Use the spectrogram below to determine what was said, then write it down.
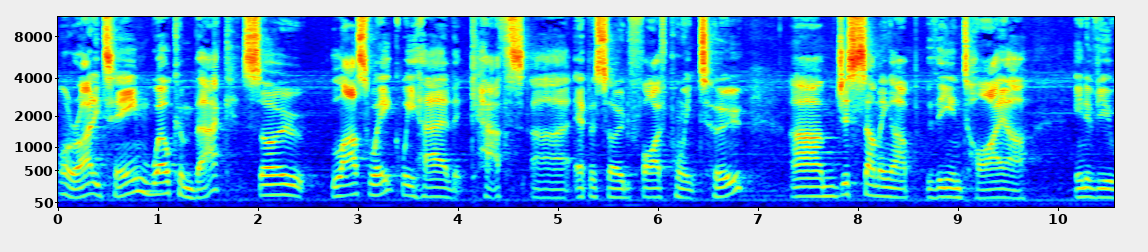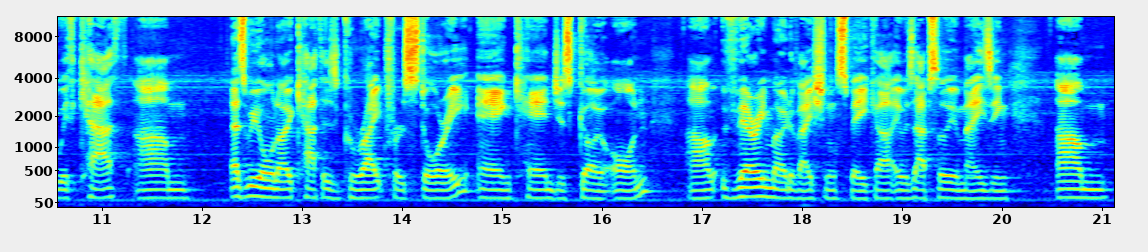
Alrighty, team, welcome back. So, last week we had Kath's uh, episode 5.2, um, just summing up the entire interview with Kath. Um, as we all know, Kath is great for a story and can just go on. Um, very motivational speaker. It was absolutely amazing. Um,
